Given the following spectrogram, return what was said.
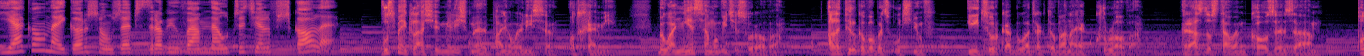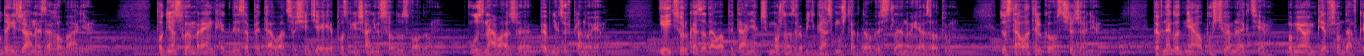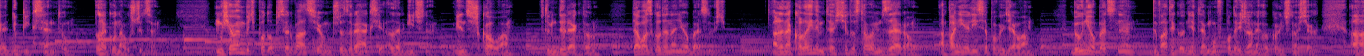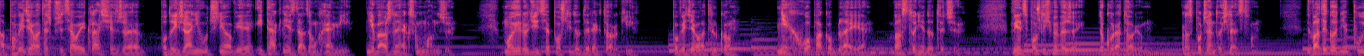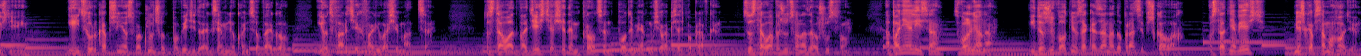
Jaką najgorszą rzecz zrobił wam nauczyciel w szkole? W ósmej klasie mieliśmy panią Elisę od chemii. Była niesamowicie surowa, ale tylko wobec uczniów. Jej córka była traktowana jak królowa. Raz dostałem kozę za podejrzane zachowanie. Podniosłem rękę, gdy zapytała, co się dzieje po zmieszaniu sodu z wodą. Uznała, że pewnie coś planuje. Jej córka zadała pytanie, czy można zrobić gaz musztardowy z tlenu i azotu. Dostała tylko ostrzeżenie. Pewnego dnia opuściłem lekcję, bo miałem pierwszą dawkę Dupixentu, leku na uszczycę. Musiałem być pod obserwacją przez reakcje alergiczne, więc szkoła, w tym dyrektor, dała zgodę na nieobecność. Ale na kolejnym teście dostałem zero, a pani Elisa powiedziała, był nieobecny dwa tygodnie temu w podejrzanych okolicznościach. A powiedziała też przy całej klasie, że podejrzani uczniowie i tak nie zdadzą chemii, nieważne jak są mądrzy. Moi rodzice poszli do dyrektorki. Powiedziała tylko, niech chłopak obleje, was to nie dotyczy. Więc poszliśmy wyżej, do kuratorium. Rozpoczęto śledztwo. Dwa tygodnie później jej córka przyniosła klucz odpowiedzi do egzaminu końcowego i otwarcie chwaliła się matce. Dostała 27% po tym, jak musiała pisać poprawkę. Została wyrzucona za oszustwo. A pani Elisa zwolniona i dożywotnio zakazana do pracy w szkołach. Ostatnia wieść? Mieszka w samochodzie.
